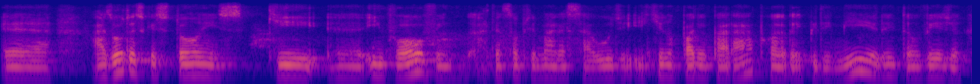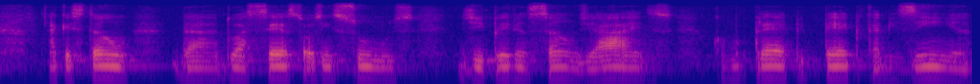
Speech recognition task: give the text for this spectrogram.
é? As outras questões que é, envolvem a atenção primária à saúde e que não podem parar por causa da epidemia, né? então veja a questão da, do acesso aos insumos de prevenção de AIDS, como PrEP, PEP, camisinha,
